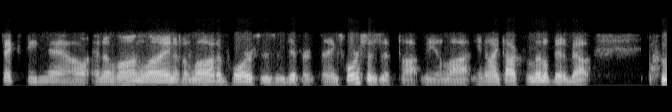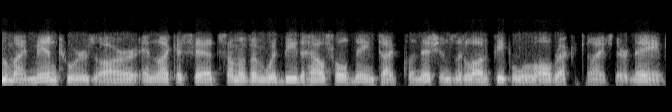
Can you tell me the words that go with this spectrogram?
60 now, and a long line of a lot of horses and different things. Horses have taught me a lot. You know, I talked a little bit about who my mentors are, and like I said, some of them would be the household name type clinicians that a lot of people will all recognize their names.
